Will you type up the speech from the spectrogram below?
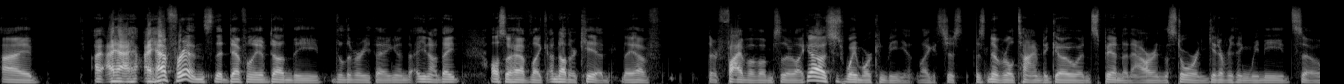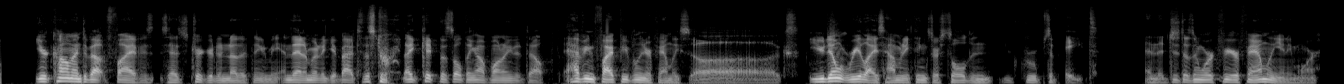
I. I, I I have friends that definitely have done the delivery thing, and you know they also have like another kid. They have there are five of them, so they're like, oh, it's just way more convenient. Like it's just there's no real time to go and spend an hour in the store and get everything we need. So Your comment about five has, has triggered another thing to me, and then I'm going to get back to the story. I kicked this whole thing off wanting to tell. Having five people in your family sucks. You don't realize how many things are sold in groups of eight, and it just doesn't work for your family anymore.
